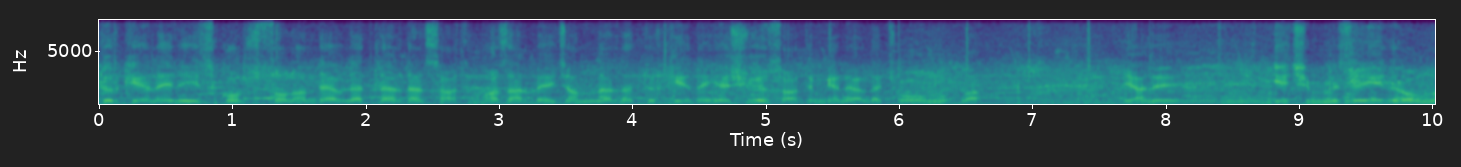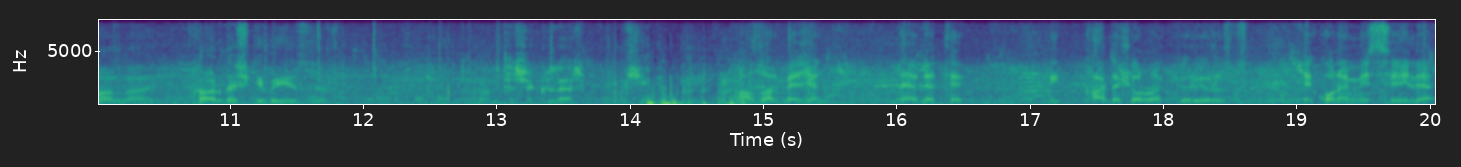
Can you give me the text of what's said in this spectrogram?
Türkiye'nin en iyisi komşusu olan devletlerden zaten. Azerbaycanlılar da Türkiye'de yaşıyor zaten genelde çoğunlukla. Yani geçimimiz iyidir onlarla. Kardeş gibiyiz diyor. Teşekkürler. Azerbaycan devleti bir kardeş olarak görüyoruz. Ekonomisiyle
